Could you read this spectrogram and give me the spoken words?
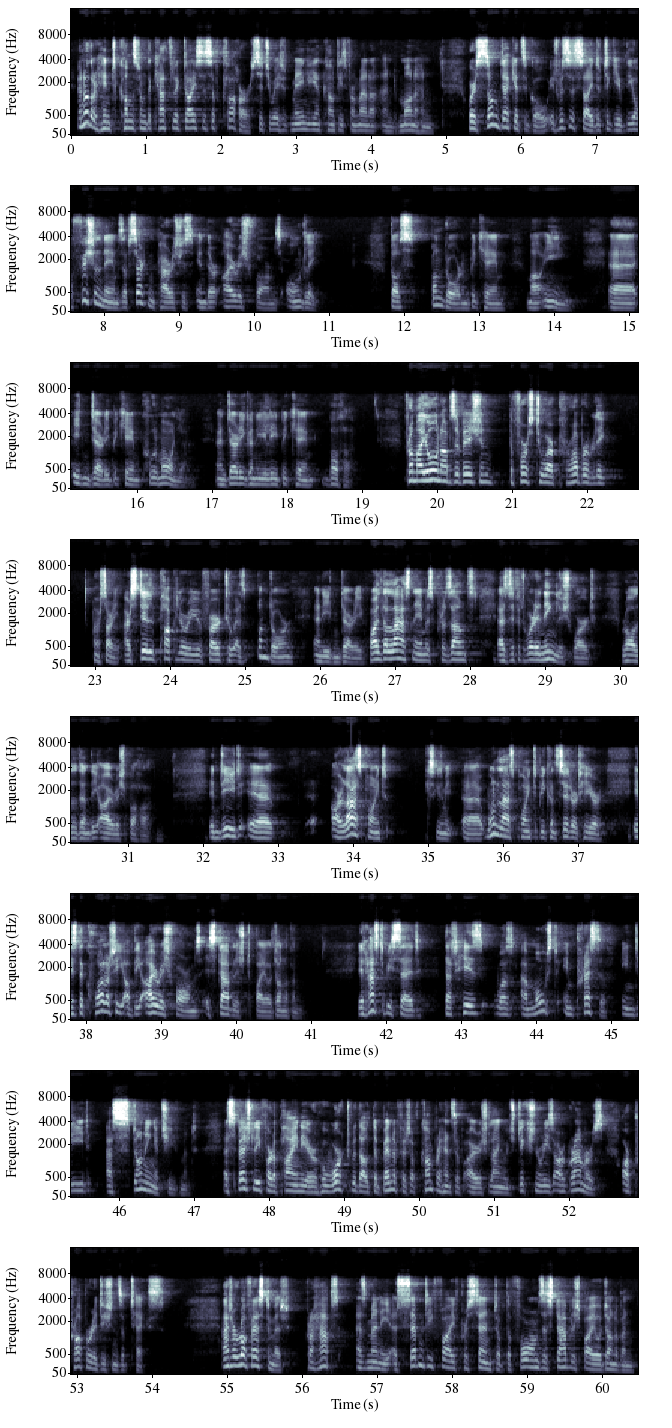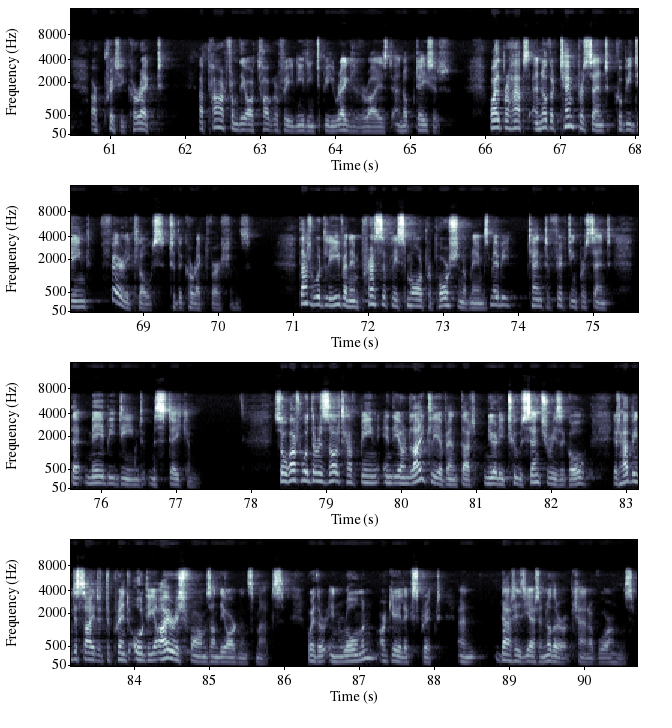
Another hint comes from the Catholic Diocese of Clogher, situated mainly in counties Fermanagh and Monaghan, where some decades ago it was decided to give the official names of certain parishes in their Irish forms only. Thus, Bundoran became Ma'een, uh, Edenderry became Coolmonia, and Derrygonneely became Boha. From my own observation, the first two are probably, or sorry, are still popularly referred to as Bundoran and Edenderry, while the last name is pronounced as if it were an English word rather than the Irish Baha. Indeed, uh, our last point excuse me, uh, one last point to be considered here is the quality of the Irish forms established by O'Donovan. It has to be said that his was a most impressive, indeed a stunning achievement, especially for a pioneer who worked without the benefit of comprehensive Irish language dictionaries or grammars or proper editions of texts. At a rough estimate, perhaps as many as 75% of the forms established by O'Donovan are pretty correct apart from the orthography needing to be regularised and updated, while perhaps another 10% could be deemed fairly close to the correct versions. That would leave an impressively small proportion of names, maybe 10 to 15%, that may be deemed mistaken. So, what would the result have been in the unlikely event that nearly two centuries ago it had been decided to print only Irish forms on the ordnance maps, whether in Roman or Gaelic script? And that is yet another can of worms.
